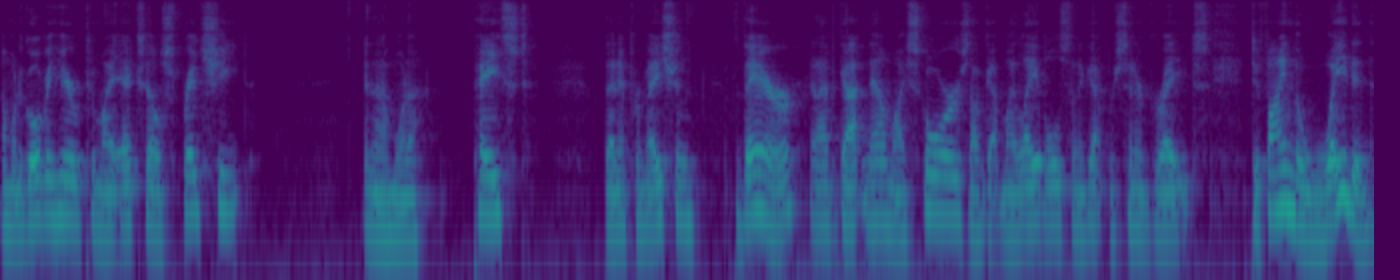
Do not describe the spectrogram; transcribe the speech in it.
I'm going to go over here to my Excel spreadsheet and then I'm going to paste that information there and I've got now my scores, I've got my labels, and I've got percenter grades. To find the weighted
